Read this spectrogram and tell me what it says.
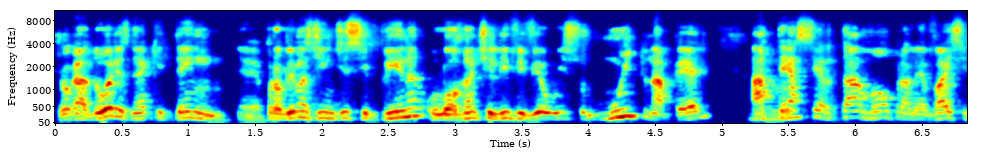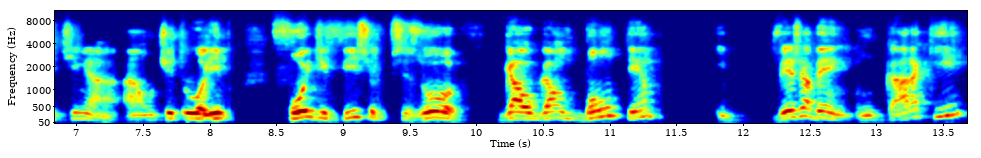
Jogadores né, que têm é, problemas de indisciplina, o Laurent Lee viveu isso muito na pele, uhum. até acertar a mão para levar esse time a, a um título olímpico foi difícil, ele precisou galgar um bom tempo. E veja bem, um cara que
